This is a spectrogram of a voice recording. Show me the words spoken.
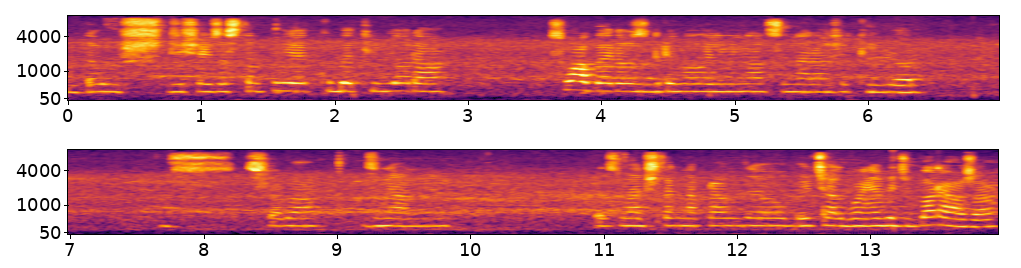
Mateusz dzisiaj zastępuje Kubę Killora. Słabe rozgrywał eliminację na razie. Więc Trzeba zmiany. To mecz tak naprawdę o być albo nie być w barażach.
